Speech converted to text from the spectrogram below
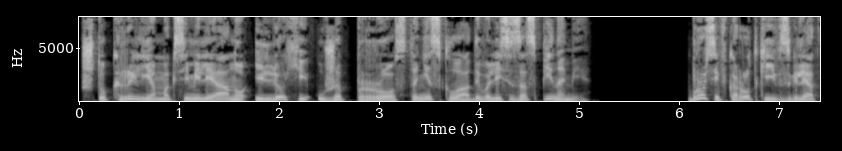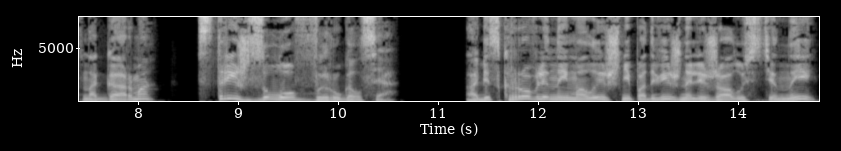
что крылья Максимилиано и Лехи уже просто не складывались за спинами. Бросив короткий взгляд на Гарма, Стриж зло выругался. Обескровленный малыш неподвижно лежал у стены,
